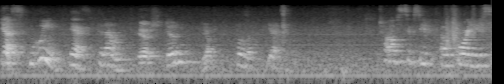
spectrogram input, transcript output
Yes. MacQueen. Yes, Canal. Yes, Doden. Yep. Pillar. Yes. 126004 uses,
